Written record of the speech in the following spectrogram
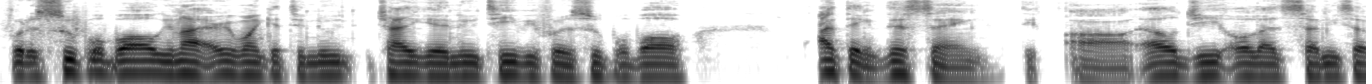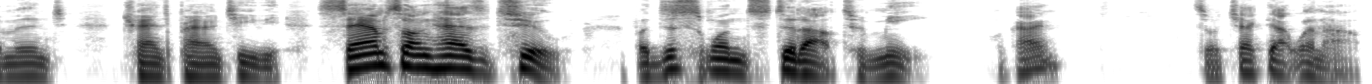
for the Super Bowl. You know, everyone get to new try to get a new TV for the Super Bowl. I think this thing, the uh, LG OLED 77 inch transparent TV. Samsung has it too, but this one stood out to me. Okay, so check that one out.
